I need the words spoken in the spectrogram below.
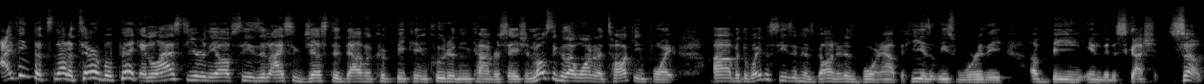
I think that's not a terrible pick. And last year in the offseason, I suggested Dalvin Cook be included in the conversation, mostly because I wanted a talking point. Uh, but the way the season has gone, it is borne out that he is at least worthy of being in the discussion. So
